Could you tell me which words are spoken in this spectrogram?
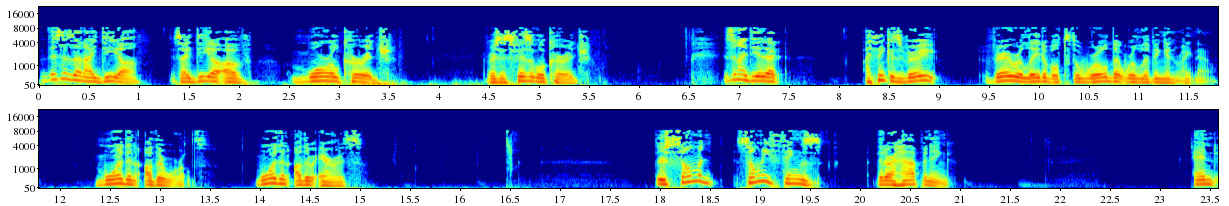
this is an idea, this idea of moral courage versus physical courage. Is an idea that I think is very, very relatable to the world that we're living in right now. More than other worlds. More than other eras. There's so much, so many things that are happening. And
